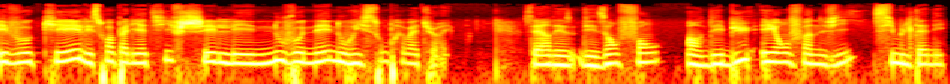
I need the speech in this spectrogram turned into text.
évoquer les soins palliatifs chez les nouveau-nés nourrissons prématurés. C'est-à-dire des, des enfants en début et en fin de vie simultanée.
